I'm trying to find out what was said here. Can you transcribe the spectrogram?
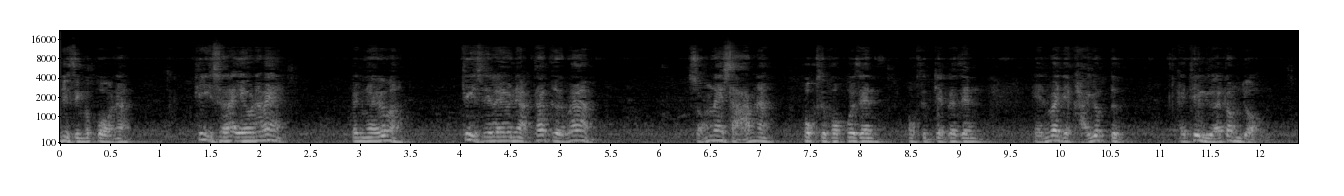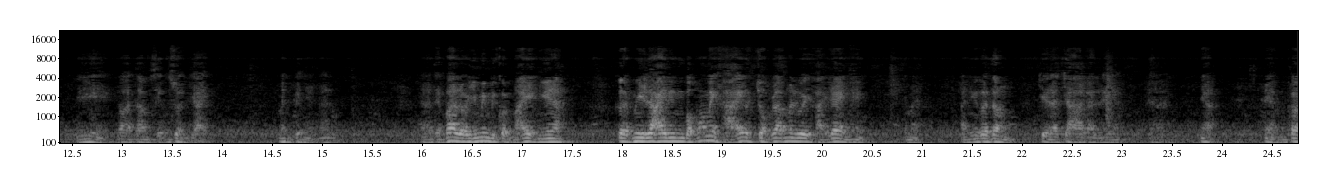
นี่สิงคโปร์นะที่อิสราเอลนะแม่เป็นไงรู้ป่ะที่อิสราเอลเนี่ย ถ้าเกิดว่าสองในสามนะหกสิบหกเปอร์เซ็นหกสิบเจ็ดเปอร์เซ็นเห็นว่าจะขายยกตึกไอ้ที่เหลือต้องยอมนี่ก็ตามเสียงส่วนใหญ่ มันเป็นอย่างนั้นแต่บ้านเรายังไม่มีกฎหมายอย่างนี้นะเกิดมีรายหนึ่งบอกว่าไม่ขายก็จบแล้วไม่รู้จะขายได้ไงใช่ไหมอันนี้ก็ต้องเจรจากันอะไรเงี้ยนะเนี่ย เนี่ยมันก็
